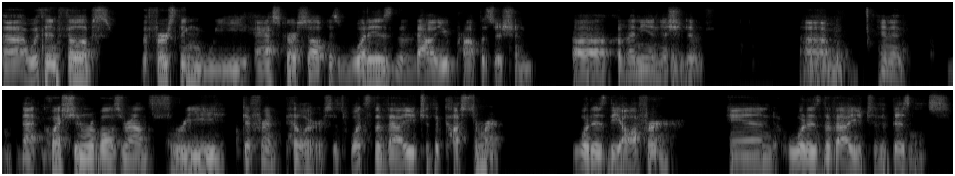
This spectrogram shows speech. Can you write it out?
Uh, within Philips, the first thing we ask ourselves is what is the value proposition uh, of any initiative? Um, and it, that question revolves around three different pillars. It's what's the value to the customer, what is the offer, and what is the value to the business.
